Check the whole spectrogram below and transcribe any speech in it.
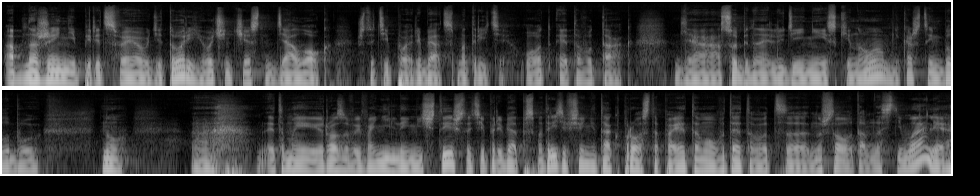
обнажение перед своей аудиторией, очень честный диалог, что типа, ребят, смотрите, вот это вот так. Для особенно людей не из кино, мне кажется, им было бы, ну, это мои розовые ванильные мечты, что типа, ребят, посмотрите, все не так просто, поэтому вот это вот, э, ну что вы там наснимали,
